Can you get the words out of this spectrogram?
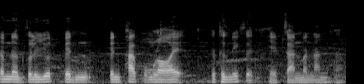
ดำเนินกลยุทธ์เป็นเป็นภาคของร้อย ก็ถึงได้เกิดเหตุการณ์วันนั้นครับ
